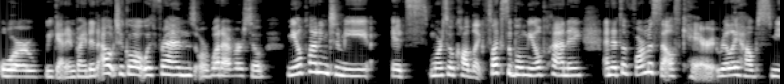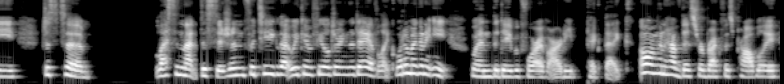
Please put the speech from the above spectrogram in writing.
or we get invited out to go out with friends or whatever. So, meal planning to me it's more so called like flexible meal planning, and it's a form of self care. It really helps me just to lessen that decision fatigue that we can feel during the day of like, what am I going to eat when the day before I've already picked, like, oh, I'm going to have this for breakfast probably.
